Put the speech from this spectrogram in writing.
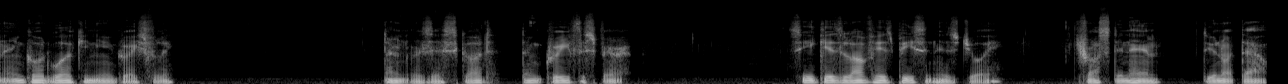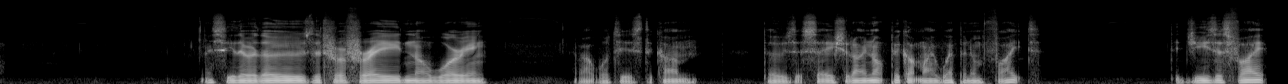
And God work in you gracefully. Don't resist God. Don't grieve the Spirit. Seek His love, His peace, and His joy. Trust in Him. Do not doubt. I see there are those that are afraid and are worrying about what is to come. Those that say, Should I not pick up my weapon and fight? Did Jesus fight?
